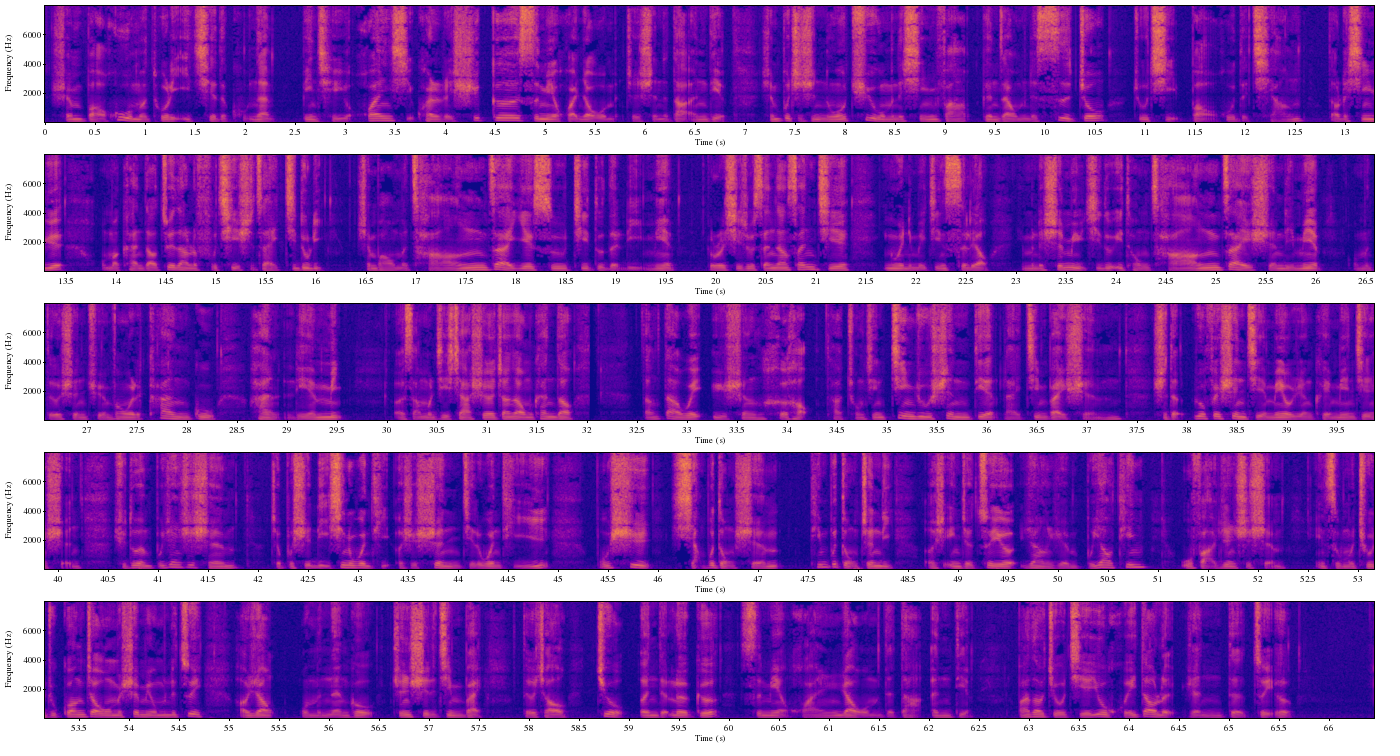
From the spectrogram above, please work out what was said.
神保护我们脱离一切的苦难。并且有欢喜快乐的诗歌四面环绕我们，这是神的大恩典。神不只是挪去我们的刑罚，更在我们的四周筑起保护的墙。到了新约，我们看到最大的福气是在基督里，神把我们藏在耶稣基督的里面。歌罗西书三章三节，因为你们已经死了，你们的生命与基督一同藏在神里面，我们得神全方位的看顾和怜悯。而撒母记下十二章让我们看到。当大卫与神和好，他重新进入圣殿来敬拜神。是的，若非圣洁，没有人可以面见神。许多人不认识神，这不是理性的问题，而是圣洁的问题。不是想不懂神，听不懂真理，而是因着罪恶，让人不要听，无法认识神。因此，我们求主光照我们，赦免我们的罪，好让我们能够真实的敬拜，得着救恩的乐歌。四面环绕我们的大恩典，八到九节又回到了人的罪恶，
